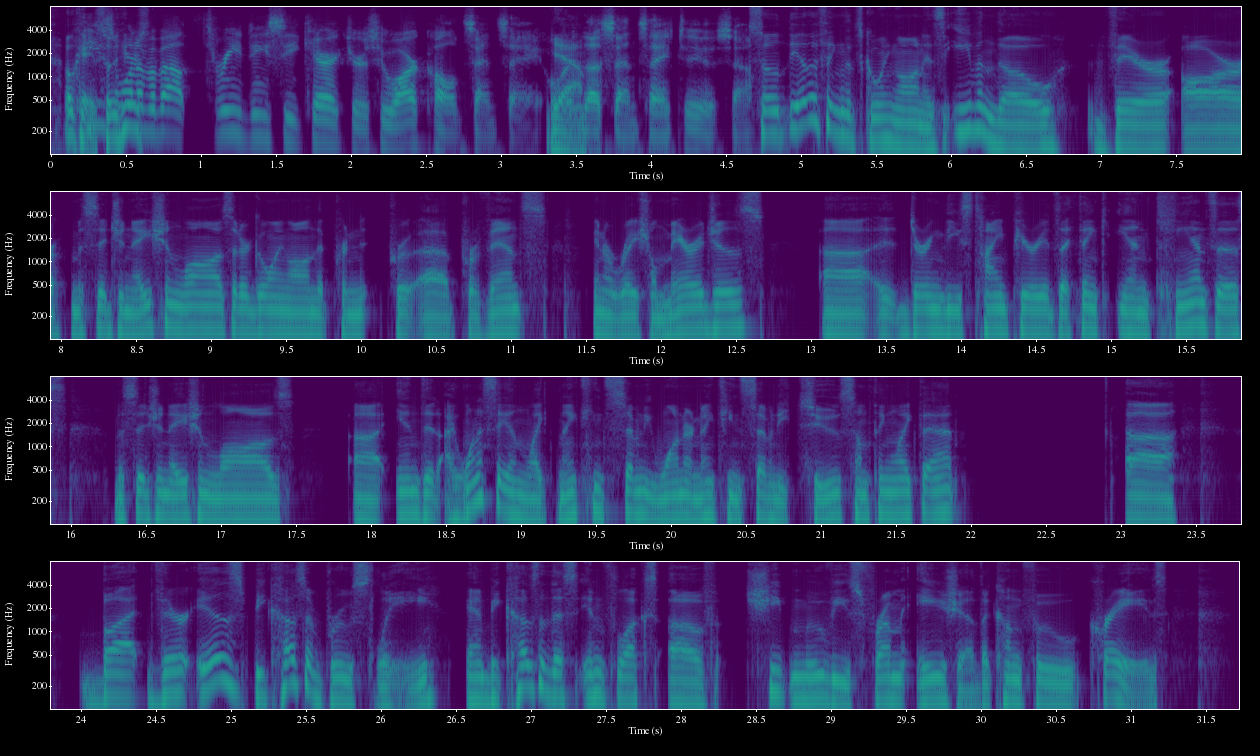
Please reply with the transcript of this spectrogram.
okay, He's so one of about three DC characters who are called Sensei or Yeah. the Sensei too. So So the other thing that's going on is even though there are miscegenation laws that are going on that pre- pre- uh, prevents interracial marriages uh, during these time periods, I think in Kansas miscegenation laws uh, ended. I want to say in like 1971 or 1972, something like that. Uh, but there is because of Bruce Lee and because of this influx of cheap movies from Asia, the kung fu craze,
